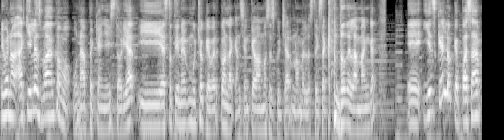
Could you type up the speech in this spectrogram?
Y bueno, aquí les va como una pequeña historia y esto tiene mucho que ver con la canción que vamos a escuchar, no me lo estoy sacando de la manga. Eh, y es que lo que pasa,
